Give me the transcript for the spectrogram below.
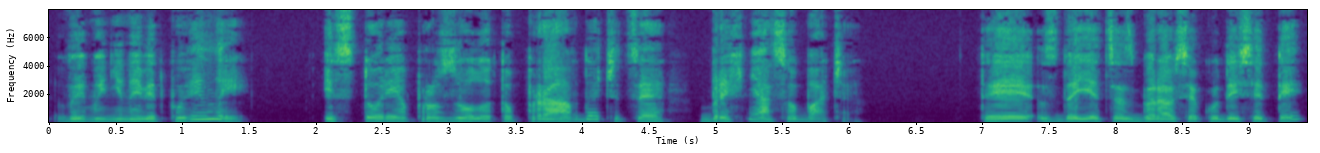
Ви мені не відповіли. Історія про золото правда, чи це брехня собача? Ти, здається, збирався кудись іти?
